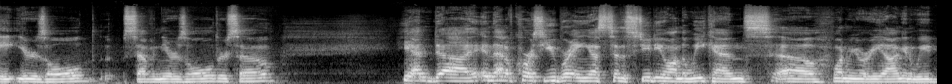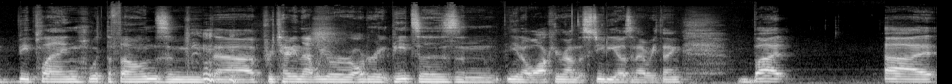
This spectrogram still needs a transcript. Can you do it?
eight years old, seven years old or so. And uh, and then of course you bringing us to the studio on the weekends uh, when we were young, and we'd be playing with the phones and uh, pretending that we were ordering pizzas and you know walking around the studios and everything. But uh,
